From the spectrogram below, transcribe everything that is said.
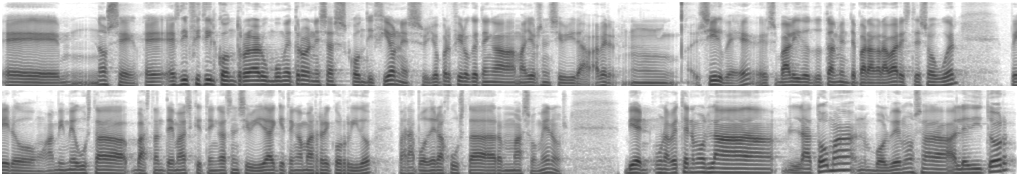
eh, no sé, es difícil controlar un búmetro en esas condiciones yo prefiero que tenga mayor sensibilidad. A ver, mm, sirve, ¿eh? es válido totalmente para grabar este software, pero a mí me gusta bastante más que tenga sensibilidad y que tenga más recorrido para poder ajustar más o menos. Bien, una vez tenemos la, la toma, volvemos al editor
